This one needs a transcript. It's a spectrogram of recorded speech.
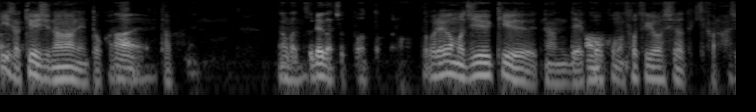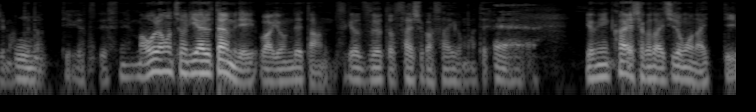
ピースは97年とかですよね、はい多分。なんかズレがちょっとあったんだな。俺がもう19なんで、高校も卒業してた時から始まってたっていうやつですね。まあ俺はもちろんリアルタイムでは読んでたんですけど、ずっと最初から最後まで。え読み返したことは一度もないっていう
